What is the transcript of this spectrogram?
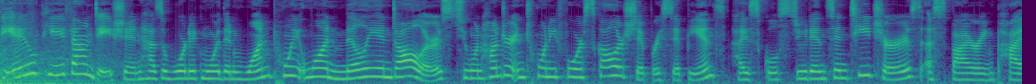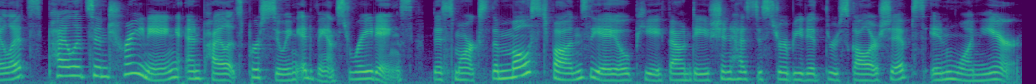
The AOPA Foundation has awarded more than $1.1 million to 124 scholarship recipients, high school students and teachers, aspiring pilots, pilots in training, and pilots pursuing advanced ratings. This marks the most funds the AOPA Foundation has distributed through scholarships in one year.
